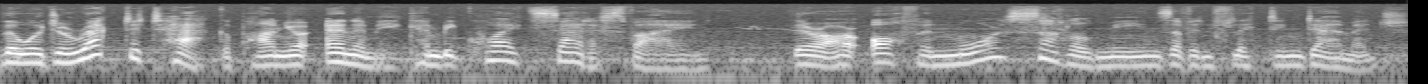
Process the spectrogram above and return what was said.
Though a direct attack upon your enemy can be quite satisfying, there are often more subtle means of inflicting damage.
